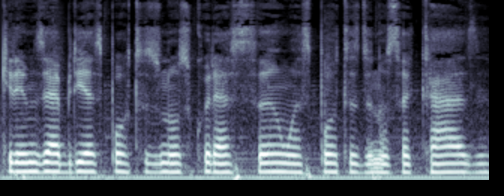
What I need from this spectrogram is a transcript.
Queremos abrir as portas do nosso coração, as portas da nossa casa.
